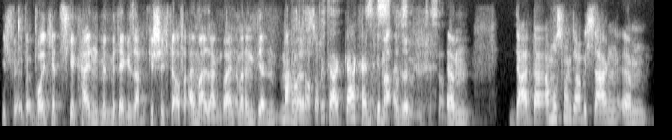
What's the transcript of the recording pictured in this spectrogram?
ich wollte jetzt hier keinen mit, mit der Gesamtgeschichte auf einmal langweilen, aber dann, dann machen doch, wir das doch. doch. Gar, gar kein das Thema. also, ähm, da, da muss man, glaube ich, sagen, ähm,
